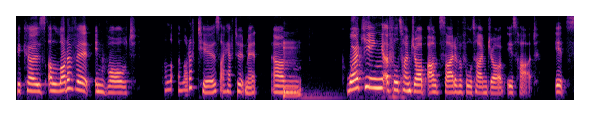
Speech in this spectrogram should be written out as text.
because a lot of it involved a, lo- a lot of tears. I have to admit. Um, Mm. Working a full time job outside of a full time job is hard. It's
